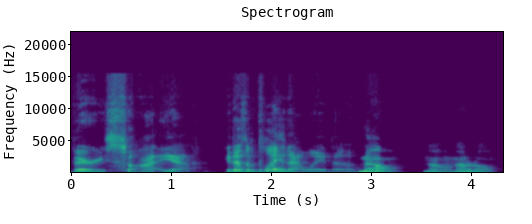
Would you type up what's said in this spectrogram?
Very so. I, yeah, he doesn't play that way though. No, no, not at all.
